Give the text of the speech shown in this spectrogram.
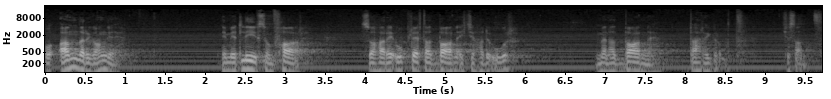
Og andre ganger i mitt liv som far så har jeg opplevd at barnet ikke hadde ord, men at barnet bare gråt. Ikke sant?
